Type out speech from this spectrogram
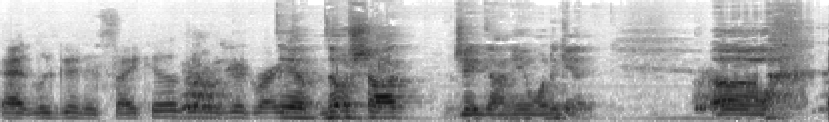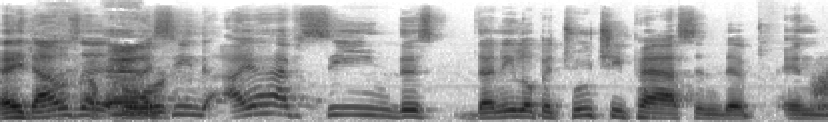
at Laguna Seca. They were good races. Yeah, no shock. Jay Gagne won again. Uh, Hey, that was a. And- I seen. I have seen this Danilo Petrucci pass in the in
